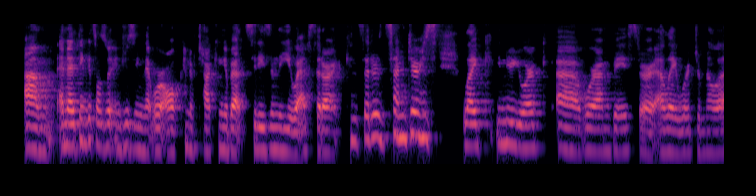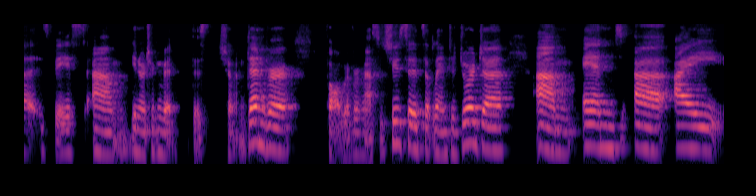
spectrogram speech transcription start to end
Um, and I think it's also interesting that we're all kind of talking about cities in the US that aren't considered centers, like New York, uh, where I'm based, or LA, where Jamillah is based. Um, you know, talking about this show in Denver, Fall River, Massachusetts, Atlanta, Georgia. Um, and uh, I,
